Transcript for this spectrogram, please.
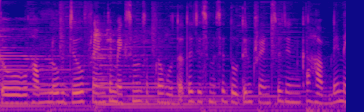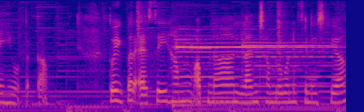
तो हम लोग जो फ्रेंड थे मैक्सिमम सबका होता था जिसमें से दो तीन फ्रेंड्स थे जिनका हाफ़ डे नहीं होता था। तो एक बार ऐसे ही हम अपना लंच हम लोगों ने फिनिश किया।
